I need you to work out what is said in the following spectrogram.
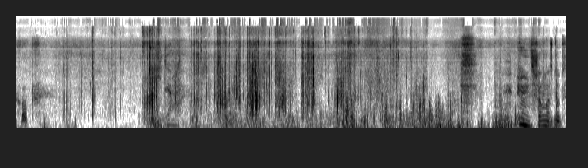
хоп. Йдемо. Що в нас тут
